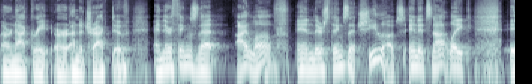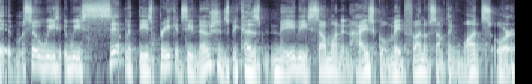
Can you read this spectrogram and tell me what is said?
are not great or unattractive. And there are things that I love and there's things that she loves and it's not like it, so we we sit with these preconceived notions because maybe someone in high school made fun of something once or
